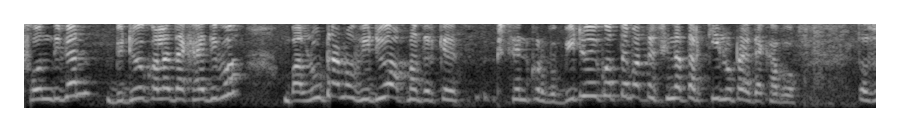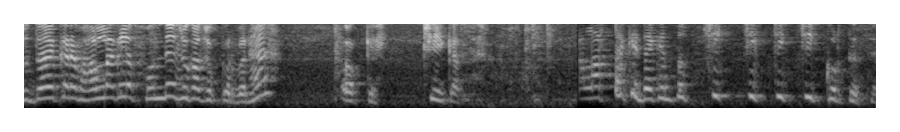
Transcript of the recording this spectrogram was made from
ফোন দিবেন ভিডিও কলে দেখাই দিব, বা লুটানো ভিডিও আপনাদেরকে সেন্ড করব। ভিডিওই করতে পারতেছি না, তার কী লুটায় দেখাবো? তো যদি দয়া করে ভালো লাগলে ফোন দিয়ে যোগাযোগ করবেন হ্যাঁ? ওকে ঠিক আছে। কালারটাকে দেখেন তো চিক চিক চিক চিক করতেছে।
